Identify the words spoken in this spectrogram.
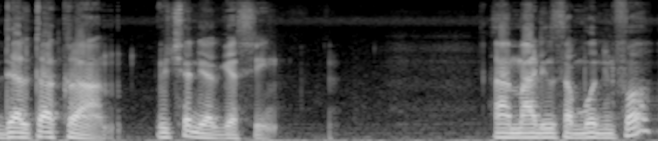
Deltacron. Which one you are guessing? I am adding some more info.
